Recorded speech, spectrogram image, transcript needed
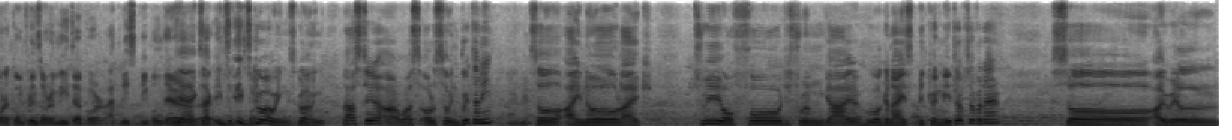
or a conference or a meetup or at least people there. Yeah, uh, exactly. It's, into it's growing. It's growing. Last year I was also in Brittany, Mm-hmm. so I know like three or four different guys who organize Bitcoin meetups over there. So I will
